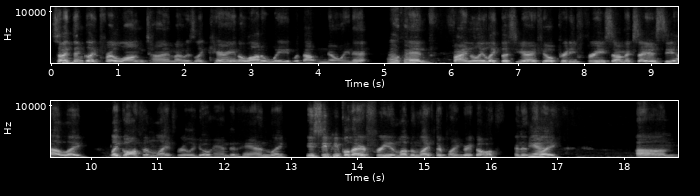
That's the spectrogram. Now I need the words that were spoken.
So I Mhm. think like for a long time I was like carrying a lot of weight without knowing it. Okay. And finally like this year I feel pretty free. So I'm excited to see how like like golf and life really go hand in hand. Like you see people that are free and loving life, they're playing great golf. And it's Yeah. like um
